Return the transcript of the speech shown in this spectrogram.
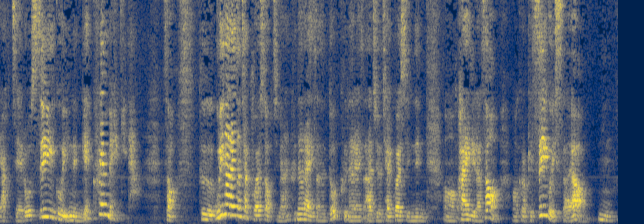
약재로 쓰이고 있는 게 크랜베리입니다. 그래서 그 우리나라에선 잘 구할 수 없지만 그 나라에서는 또 그 나라에서 아주 잘 구할 수 있는 어, 과일이라서 어, 그렇게 쓰이고 있어요. 음.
